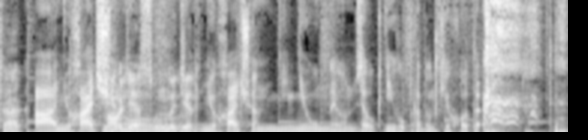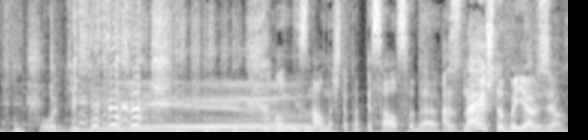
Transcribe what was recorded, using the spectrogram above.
Так. А Нюхач... Молодец, ну, умный дед. Нюхач, он не, не умный, он взял книгу про Дон Кихота. Он не знал, на что подписался, да. А знаешь, что бы я взял?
